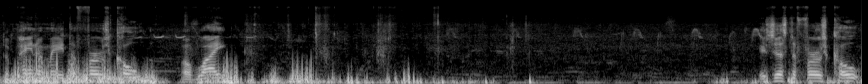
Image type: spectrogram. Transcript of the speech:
the painter made the first coat of white. It's just the first coat.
